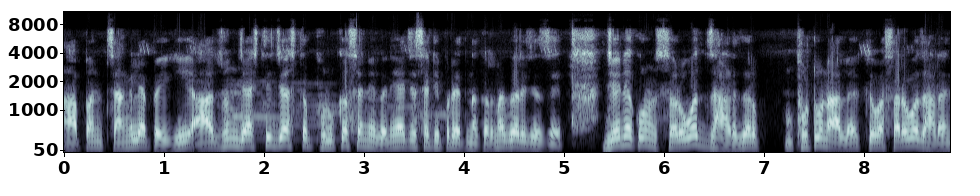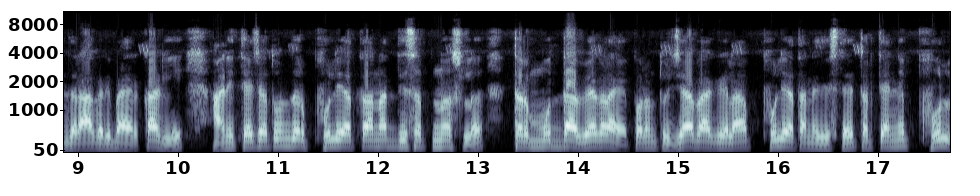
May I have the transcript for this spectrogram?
आपण चांगल्यापैकी अजून जास्तीत जास्त फुल कसं निघणं याच्यासाठी प्रयत्न करणं गरजेचं आहे. जेणेकरून सर्वच झाड जर फुटून आलं किंवा सर्व झाडांनी जर आगरी बाहेर काढली आणि त्याच्यातून जर फुल येताना दिसत नसलं तर मुद्दा वेगळा आहे. परंतु ज्या बागेला फुल येताना दिसते तर त्यांनी फुल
